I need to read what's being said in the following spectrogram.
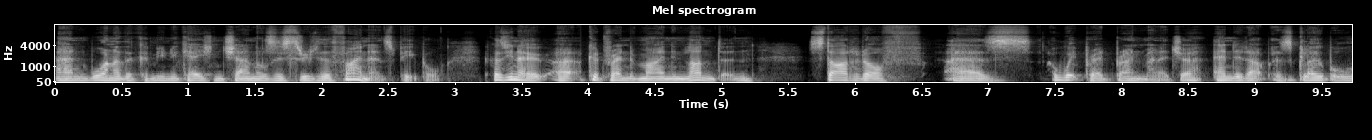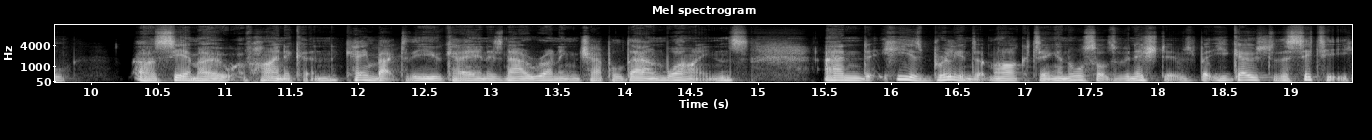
And one of the communication channels is through to the finance people. Because, you know, a good friend of mine in London started off as a Whitbread brand manager, ended up as global uh, CMO of Heineken, came back to the UK and is now running Chapel Down Wines. And he is brilliant at marketing and all sorts of initiatives, but he goes to the city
